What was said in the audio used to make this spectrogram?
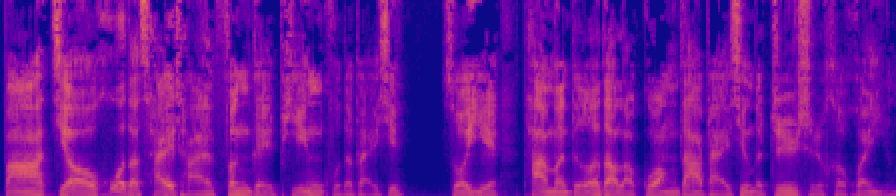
把缴获的财产分给贫苦的百姓，所以他们得到了广大百姓的支持和欢迎。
